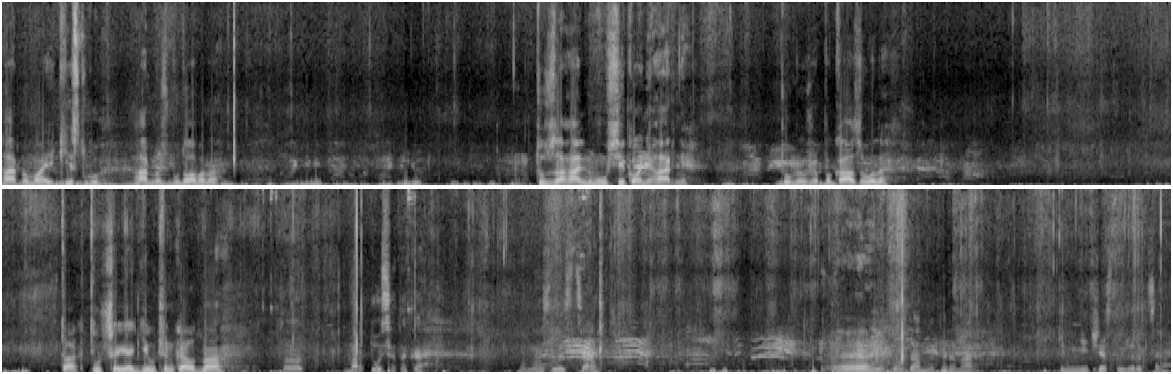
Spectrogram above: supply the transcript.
Гарно має кістку, гарно збудована. Тут в загальному всі коні гарні. Ту ми вже показували. Так, тут ще є дівчинка одна. То Мартуся така. Вона з листя. Е, Богдан ветеринар. Він мені чисто жеребця.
